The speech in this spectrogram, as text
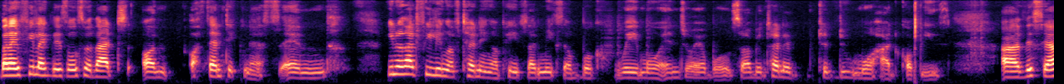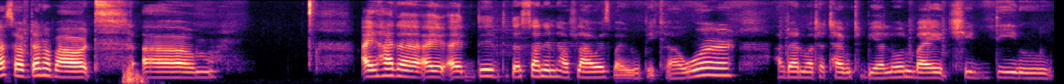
But I feel like there's also that on authenticness and you know that feeling of turning a page that makes a book way more enjoyable. So I've been trying to, to do more hard copies uh, this year. So I've done about um I had a I, I did The Sun and Her Flowers by Rupi Kaur. I've done What a Time to Be Alone by Chidin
